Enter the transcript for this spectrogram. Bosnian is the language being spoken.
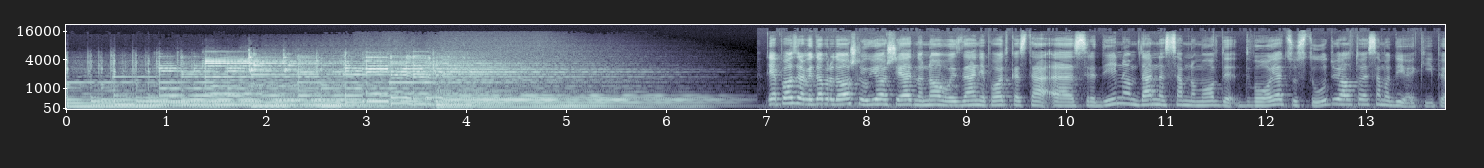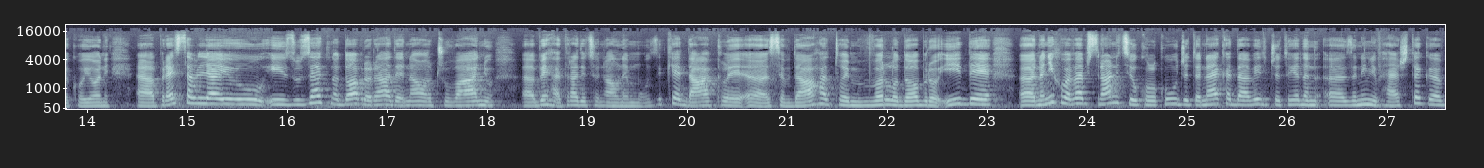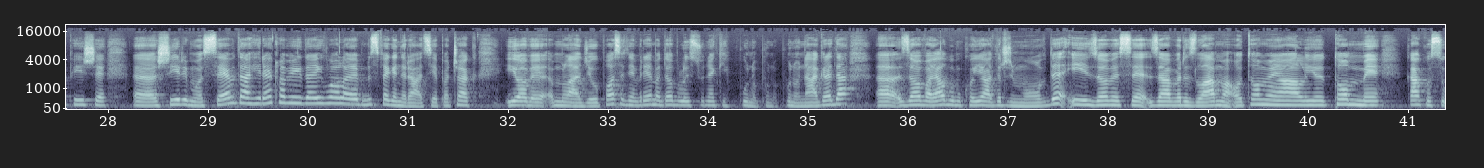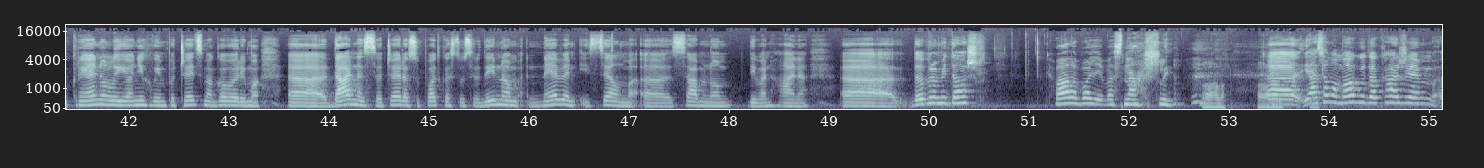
Thank you. Lijep pozdrav i dobrodošli u još jedno novo izdanje podcasta uh, Sredinom. Danas sa mnom ovdje dvojac u studiju, ali to je samo dio ekipe koji oni uh, predstavljaju. Izuzetno dobro rade na očuvanju uh, BH tradicionalne muzike, dakle Sevdaha, to im vrlo dobro ide. Na njihove web stranici, ukoliko uđete nekada, vidjet ćete jedan zanimljiv hashtag, piše Širimo Sevdah i rekla bih da ih vole sve generacije, pa čak i ove mlađe. U posljednje vrijeme dobili su nekih puno, puno, puno nagrada za ovaj album koji ja držim ovde i zove se Zavrzlama o tome, ali o tome kako su krenuli i o njihovim početcima govorimo uh, danas, večeras u podcastu Sredinom, Neven i Selma uh, sa mnom Divan Hana. Uh, dobro mi došli. Hvala, bolje vas našli. Hvala. Uh, ja samo mogu da kažem uh,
